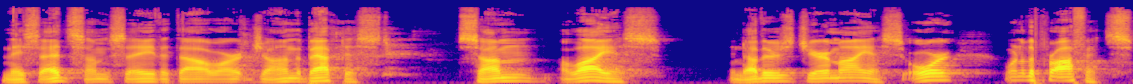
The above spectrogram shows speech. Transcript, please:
And they said, Some say that thou art John the Baptist, some Elias, and others Jeremiah, or one of the prophets.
